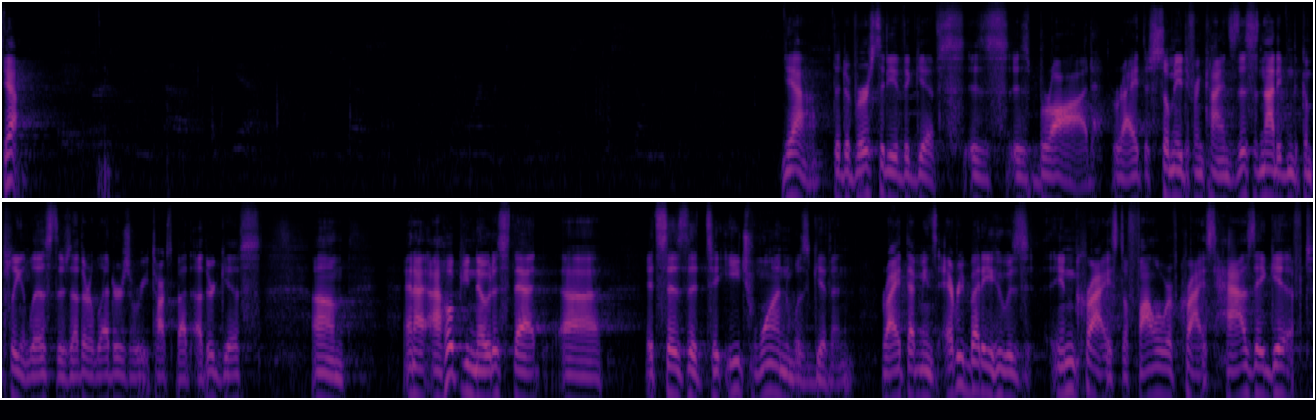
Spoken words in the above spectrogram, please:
Yeah. Yeah, the diversity of the gifts is, is broad, right? There's so many different kinds. This is not even the complete list. There's other letters where he talks about other gifts. Um, and I, I, hope you notice that uh, it says that to each one was given, right? That means everybody who is in Christ, a follower of Christ, has a gift.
